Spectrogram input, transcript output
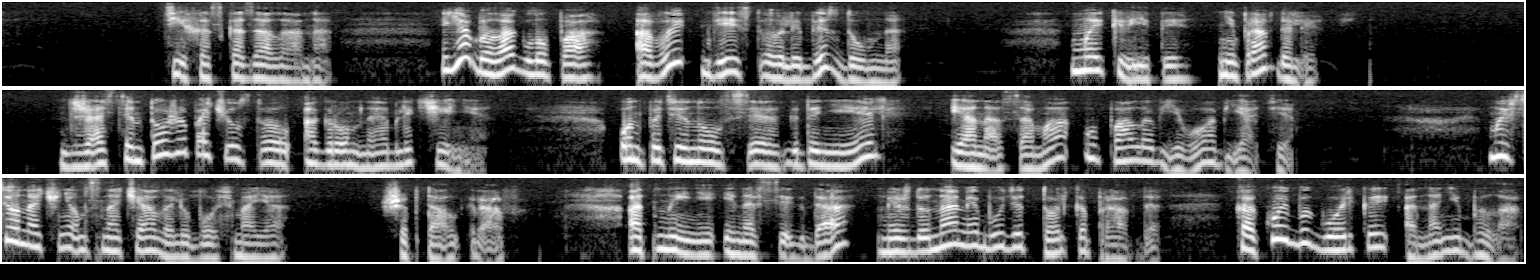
Тихо сказала она. Я была глупа, а вы действовали бездумно. Мы квиты, не правда ли? Джастин тоже почувствовал огромное облегчение. Он потянулся к Даниэль, и она сама упала в его объятия. «Мы все начнем сначала, любовь моя», — шептал граф. «Отныне и навсегда между нами будет только правда. какой бы горькой она ни была.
